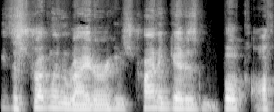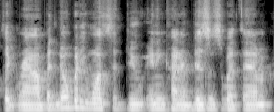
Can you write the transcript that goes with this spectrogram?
he's a struggling writer. He's trying to get his book off the ground, but nobody wants to do any kind of business with him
